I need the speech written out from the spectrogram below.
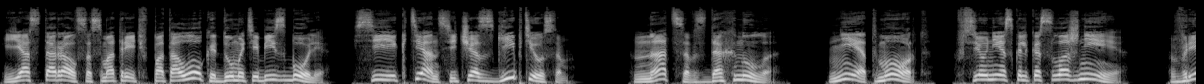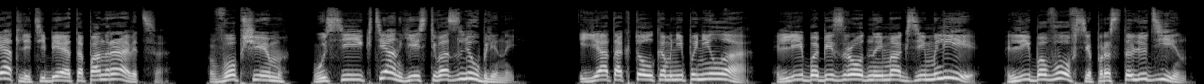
Я старался смотреть в потолок и думать о бейсболе. Сиектян сейчас с Гиптиусом? Наца вздохнула. «Нет, Морд, все несколько сложнее. Вряд ли тебе это понравится. В общем, у сиектян есть возлюбленный. Я так толком не поняла, либо безродный маг Земли, либо вовсе простолюдин.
